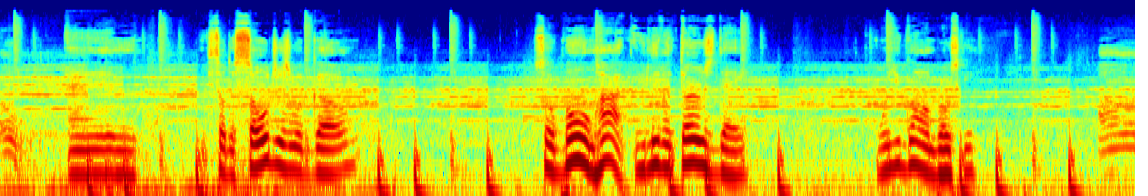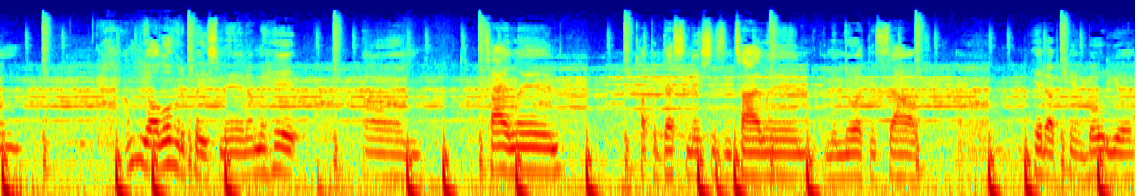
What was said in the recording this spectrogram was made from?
Oh, and so the soldiers would go. So boom, hot. You leaving Thursday. Where you going, broski? All over the place, man. I'm gonna hit um, Thailand, a couple destinations in Thailand, in the north and south. Um, hit up Cambodia.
